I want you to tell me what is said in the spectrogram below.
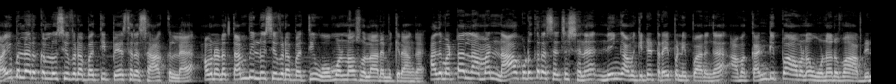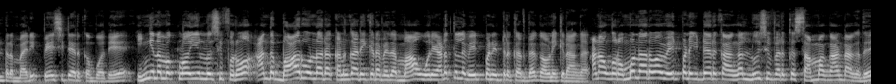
பைபிள் இருக்க லூசிஃபரை பத்தி பேசுற சாக்குல அவனோட தம்பி லூசிஃபரை பத்தி ஒவ்வொன்னா சொல்ல ஆரம்பிக்கிறாங்க. அது மட்டும் இல்லாம நான் கொடுக்குற சஜஷனை நீங்க அவன் கிட்ட ட்ரை பண்ணி பாருங்க. அவன் கண்டிப்பா அவனை உணர்வான் அப்படின்ற மாதிரி பேசிட்டே இருக்கும் போதே இங்க நம்ம க்ளோயும் லூசிஃபரும் அந்த பார் ஓனரை கண்காணிக்கிற விதமா ஒரு இடத்துல வெயிட் பண்ணிட்டு இருக்கிறத கவனிக்கிறாங்க. ஆனா அவங்க ரொம்ப நேரமா வெயிட் பண்ணிக்கிட்டே இருக்காங்க. லூசிஃபருக்கு செம்ம காண்டாகுது.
